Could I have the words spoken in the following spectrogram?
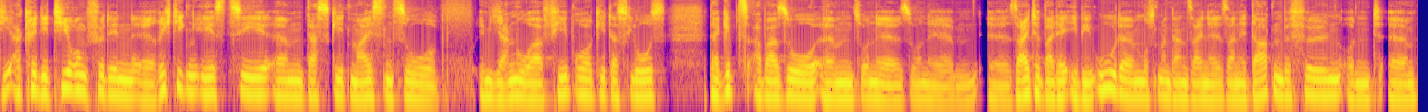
die Akkreditierung für den äh, richtigen ESC, ähm, das geht meistens so im Januar, Februar geht das los. Da gibt's aber so, ähm, so eine, so eine äh, Seite bei der EBU, da muss man dann seine, seine Daten befüllen und ähm,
